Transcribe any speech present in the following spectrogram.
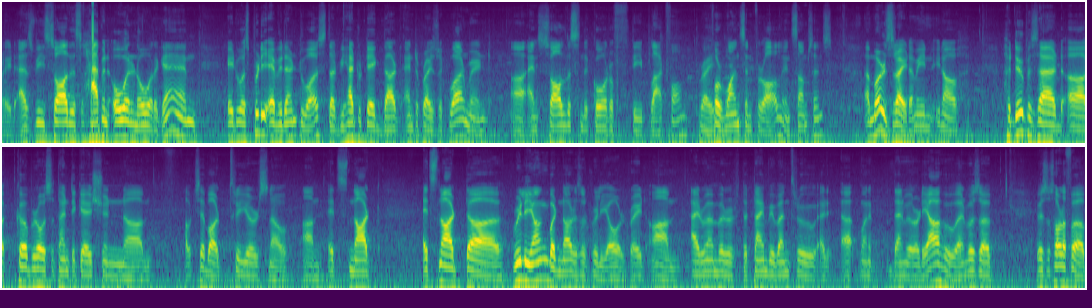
Right, as we saw this happen over and over again, it was pretty evident to us that we had to take that enterprise requirement uh, and solve this in the core of the platform Right. for once and for all, in some sense. Amar's right. I mean, you know, Hadoop has had uh, Kerberos authentication. Um, I would say about three years now. Um, it's not, it's not uh, really young, but not as it really old, right? Um, I remember the time we went through at, uh, when it, then we were at Yahoo, and it was a, it was a sort of a,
